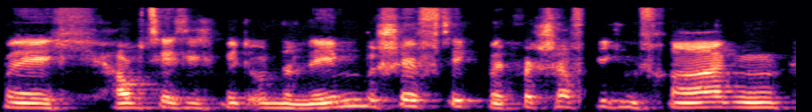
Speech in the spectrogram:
mich hauptsächlich mit Unternehmen beschäftigt, mit wirtschaftlichen Fragen,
